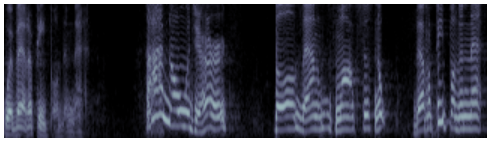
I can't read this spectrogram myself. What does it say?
We're better people than that. I know what you heard thugs, animals, monsters. Nope, better people than that.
